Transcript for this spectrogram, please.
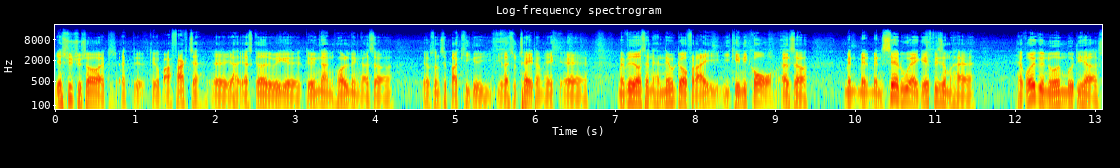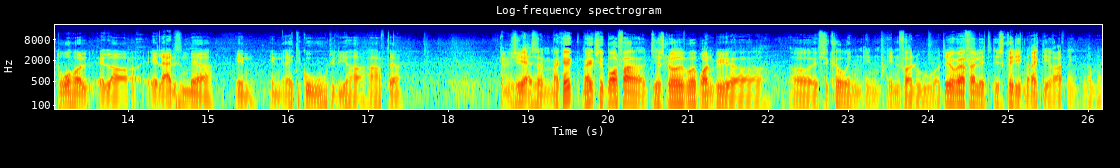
jeg synes jo så, at, at det, det jo bare fakta. Øh, jeg, jeg skrev det jo ikke, det er jo ikke engang en holdning. Altså, jeg har sådan set bare kigget i, i resultaterne. Ikke? Øh, man ved også, at han, han nævnte det over for dig igen i går. Altså, men, men, men ser du AGF ligesom have, have rykket noget mod de her store hold, eller, eller er det sådan mere en, en rigtig god uge, de lige har, har haft der? Jeg vil sige, altså, man kan ikke, man kan ikke se bort fra, at de har slået både Brøndby og, og FCK inden, inden, inden for en uge. Og det er jo i hvert fald et, et skridt i den rigtige retning, når man,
